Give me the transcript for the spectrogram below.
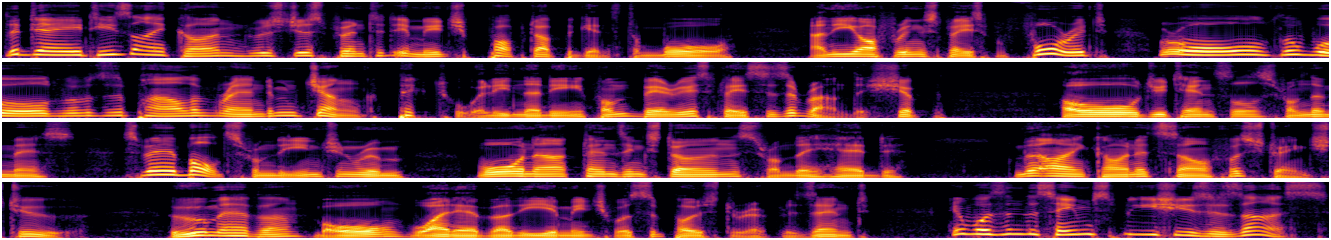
The deity's icon was just printed image propped up against the wall and the offering space before it, were all the world was a pile of random junk picked willy nilly from various places around the ship. Old utensils from the mess, spare bolts from the engine room, worn out cleansing stones from the head. The icon itself was strange too. Whomever or whatever the image was supposed to represent, it wasn't the same species as us.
